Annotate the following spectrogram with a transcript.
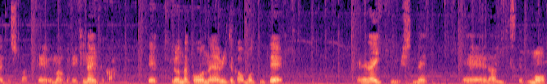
えてしまってうまくできないとか、でいろんなこう悩みとかを持ってて、やれないっていう人ね、えー、なんですけども、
